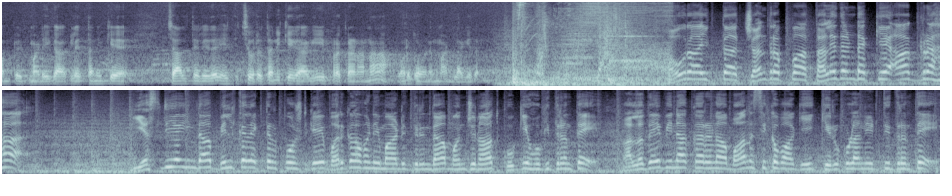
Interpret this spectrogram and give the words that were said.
ಕಂಪ್ಲೀಟ್ ಮಾಡಿ ಈಗಾಗಲೇ ತನಿಖೆ ಚಾಲ್ತಿಯಲ್ಲಿದೆ. ಹೆಚ್ಚುವರಿ ತನಿಖೆಗಾಗಿ ಈ ಪ್ರಕರಣನ ವರ್ಗಾವಣೆ ಮಾಡಲಾಗಿದೆ. ಪೌರಾಯುಕ್ತ ಚಂದ್ರಪ್ಪ ತಲೆದಂಡಕ್ಕೆ ಆಗ್ರಹ. ಎಸ್ಡಿಐಯಿಂದ ಬಿಲ್ ಕಲೆಕ್ಟರ್ ಪೋಸ್ಟ್ಗೆ ವರ್ಗಾವಣೆ ಮಾಡಿದ್ರಿಂದ ಮಂಜುನಾಥ್ ಕುಗ್ಗಿ ಹೋಗಿದ್ರಂತೆ. ಅಲ್ಲದೆ ವಿನಾಕಾರಣ ಮಾನಸಿಕವಾಗಿ ಕಿರುಕುಳ ನೀಡ್ತಿದ್ರಂತೆ.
